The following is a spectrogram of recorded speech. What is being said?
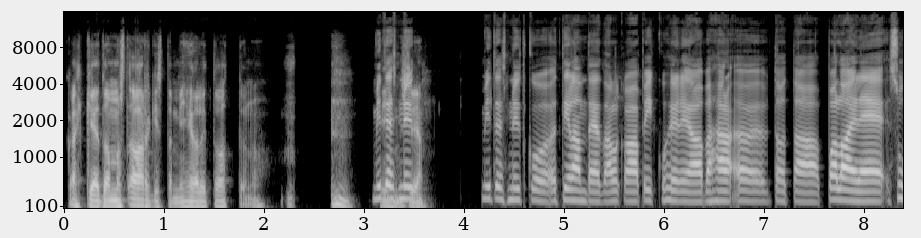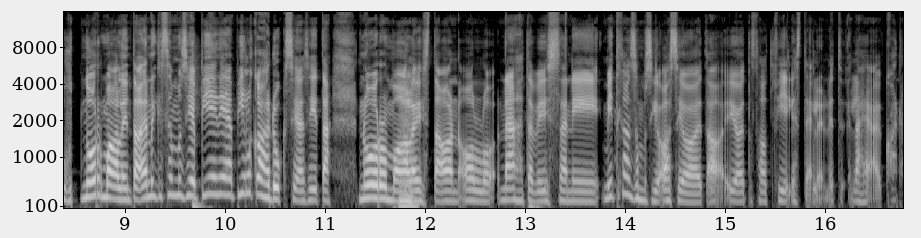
kaikkea tuommoista arkista, mihin oli tottunut. Mites nyt, mites nyt, kun tilanteet alkaa pikkuhiljaa vähän ö, tota, palailee suht normaalin, tai ainakin semmoisia pieniä pilkahduksia siitä normaalista mm. on ollut nähtävissä, niin mitkä on semmoisia asioita, joita sä oot fiilistellyt nyt lähiaikoina?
